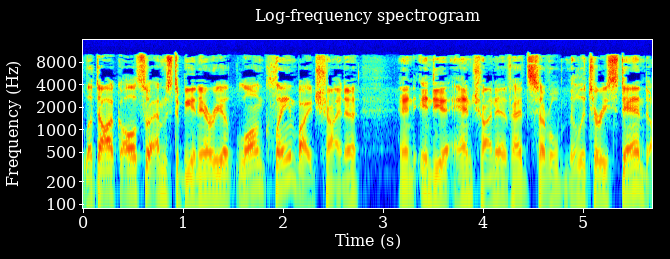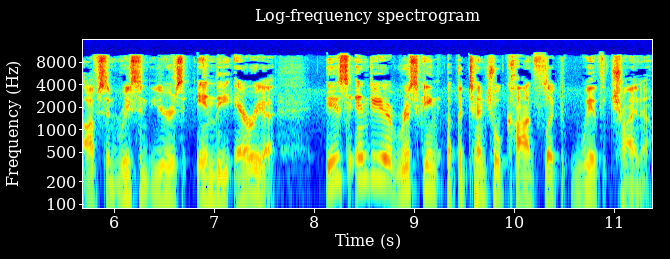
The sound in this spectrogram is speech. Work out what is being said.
Ladakh also happens to be an area long claimed by China and India and China have had several military standoffs in recent years in the area. Is India risking a potential conflict with China?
